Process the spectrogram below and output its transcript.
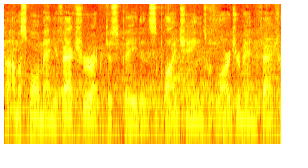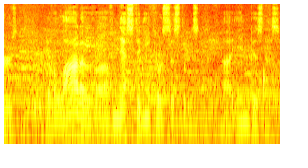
Uh, I'm a small manufacturer. I participate in supply chains with larger manufacturers. You have a lot of, of nested ecosystems uh, in business.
